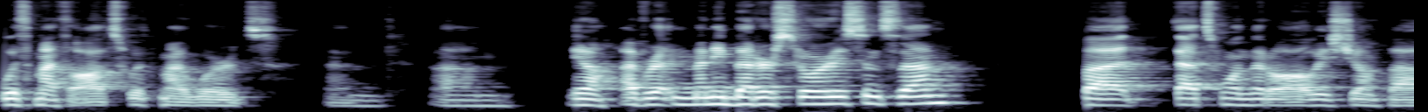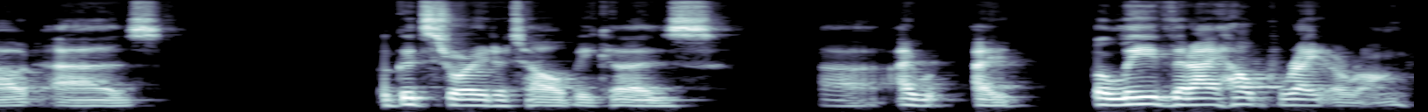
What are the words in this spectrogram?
with my thoughts, with my words, and um, you know I've written many better stories since then, but that's one that'll always jump out as a good story to tell because uh, I I believe that I helped right a wrong.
